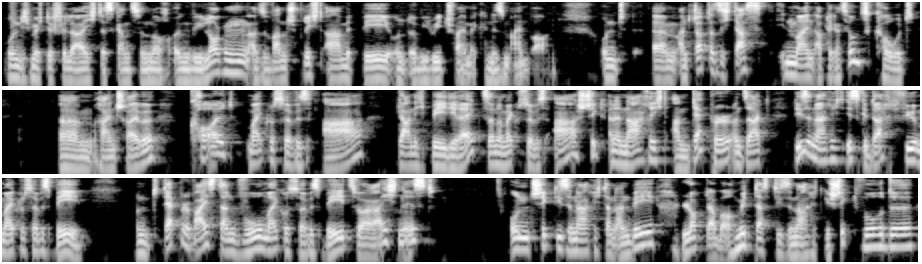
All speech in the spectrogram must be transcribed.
Und ich möchte vielleicht das Ganze noch irgendwie loggen. Also wann spricht A mit B und irgendwie Retry-Mechanism einbauen. Und ähm, anstatt dass ich das in meinen Applikationscode ähm, reinschreibe, called Microservice A gar nicht B direkt, sondern Microservice A schickt eine Nachricht an Dapper und sagt, diese Nachricht ist gedacht für Microservice B. Und Dapper weiß dann, wo Microservice B zu erreichen ist und schickt diese Nachricht dann an B, loggt aber auch mit, dass diese Nachricht geschickt wurde,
